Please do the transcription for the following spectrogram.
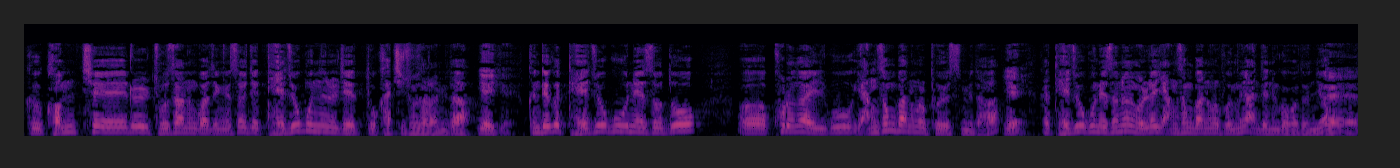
그 검체를 조사하는 과정에서 이제 대조군을 이제 또 같이 조사를 합니다. 예, 예. 근데 그 대조군에서도 어, 코로나19 양성 반응을 보였습니다. 예. 그러니까 대조군에서는 원래 양성 반응을 보이면 안 되는 거거든요. 네.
